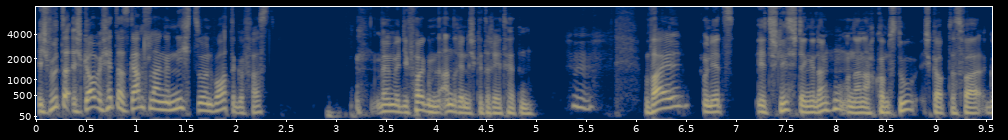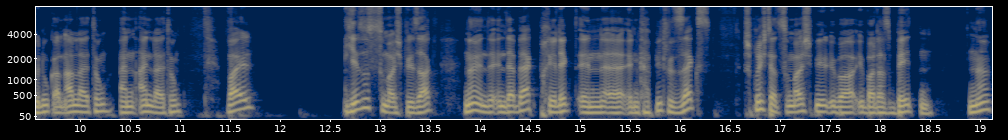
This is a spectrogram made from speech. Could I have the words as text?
ich, würd, ich glaube, ich hätte das ganz lange nicht so in Worte gefasst, wenn wir die Folge mit André nicht gedreht hätten. Hm. Weil, und jetzt, jetzt schließe ich den Gedanken und danach kommst du. Ich glaube, das war genug an Anleitung, an Einleitung. Weil Jesus zum Beispiel sagt, ne, in, der- in der Bergpredigt in, äh, in Kapitel 6 spricht er zum Beispiel über, über das Beten. Ne?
